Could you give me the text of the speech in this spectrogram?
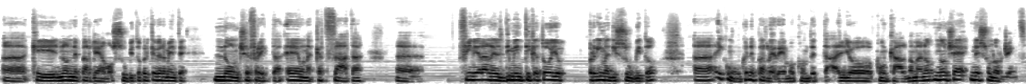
uh, che non ne parliamo subito perché veramente non c'è fretta, è una cazzata, uh, finirà nel dimenticatoio prima di subito uh, e comunque ne parleremo con dettaglio, con calma, ma no, non c'è nessuna urgenza,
